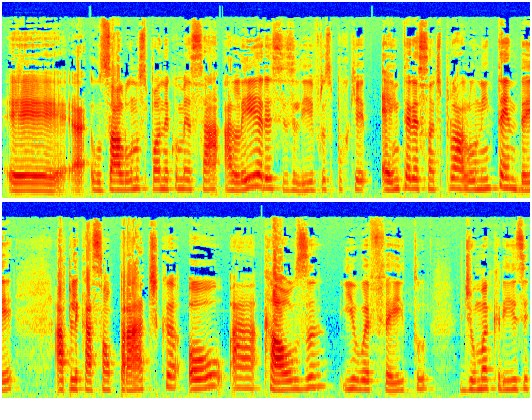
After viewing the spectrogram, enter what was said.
É, os alunos podem começar a ler esses livros porque é interessante para o aluno entender a aplicação prática ou a causa e o efeito de uma crise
